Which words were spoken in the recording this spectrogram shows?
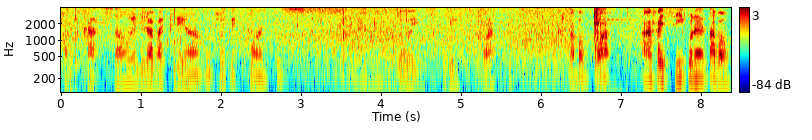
Fabricação, ele já vai criando. Deixa eu ver quantos. Um, dois, três, quatro. Tá bom, quatro. Ah, faz cinco, né? Tá bom.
